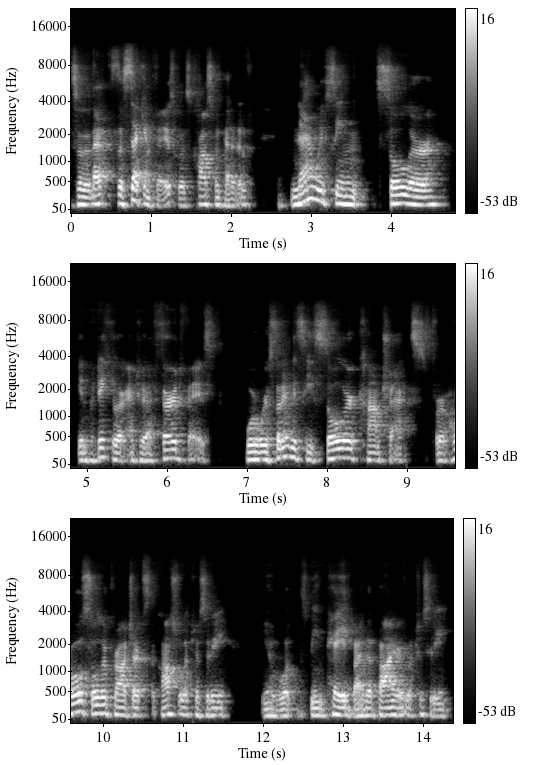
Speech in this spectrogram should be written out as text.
so that's the second phase was cost competitive. Now we've seen solar in particular enter a third phase where we're starting to see solar contracts for whole solar projects, the cost of electricity, you know, what's being paid by the buyer of electricity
